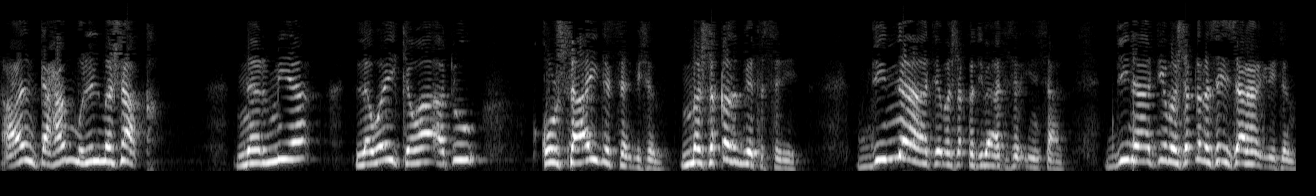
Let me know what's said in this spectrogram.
عن تحمل المشاق. نرمية لوي كواءة قرصاي دسر بسن مشقة بيت السري ديناتي مشقة بيت السر إنسان. ديناتي مشقة بيت إنسان هكذا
